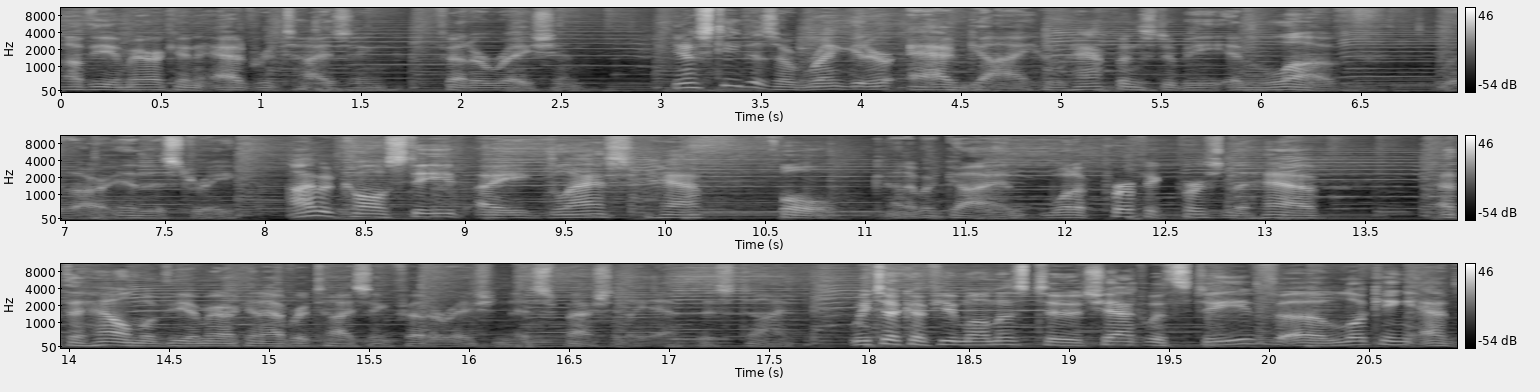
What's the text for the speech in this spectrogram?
of the American Advertising Federation. You know, Steve is a regular ad guy who happens to be in love with our industry. I would call Steve a glass half full kind of a guy, and what a perfect person to have at the helm of the American Advertising Federation, especially at this time. We took a few moments to chat with Steve, uh, looking at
